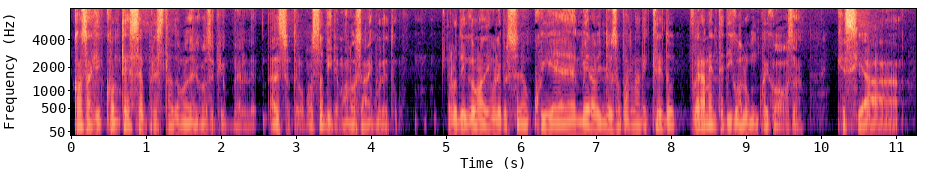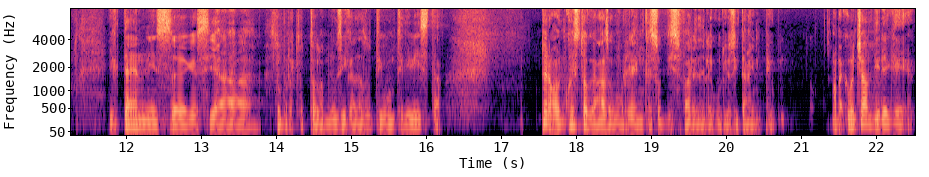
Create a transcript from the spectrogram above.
cosa che con te è sempre stata una delle cose più belle. Adesso te lo posso dire, ma lo sai pure tu. Lo dico una di quelle persone con cui è meraviglioso parlare, credo veramente di qualunque cosa, che sia il tennis, che sia soprattutto la musica da tutti i punti di vista. Però in questo caso vorrei anche soddisfare delle curiosità in più. Vabbè, cominciamo a dire che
